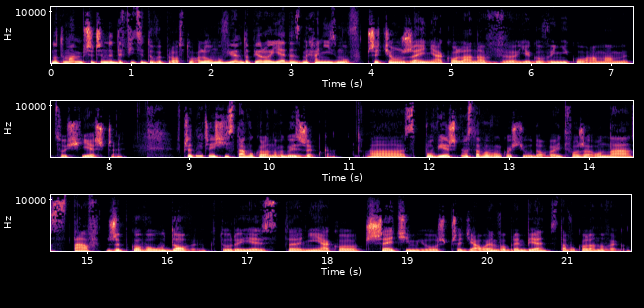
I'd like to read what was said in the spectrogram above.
No to mamy przyczyny deficytu wyprostu, ale omówiłem dopiero jeden z mechanizmów przeciążenia kolana w jego wyniku, a mamy coś jeszcze. W przedniej części stawu kolanowego jest rzepka, a z powierzchnią stawową kości udowej tworzy ona staw rzepkowo-udowy, który jest niejako trzecim już przedziałem w obrębie stawu kolanowego.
